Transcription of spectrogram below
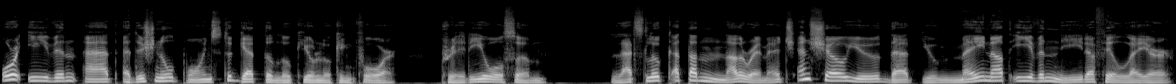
or even add additional points to get the look you're looking for. Pretty awesome. Let's look at another image and show you that you may not even need a fill layer.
